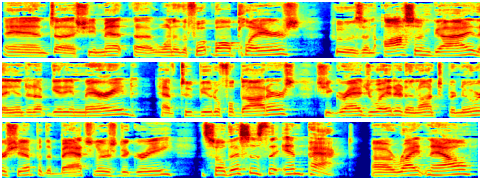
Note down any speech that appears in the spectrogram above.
And uh, she met uh, one of the football players who is an awesome guy. They ended up getting married, have two beautiful daughters. She graduated in entrepreneurship with a bachelor's degree. So this is the impact uh, right now,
